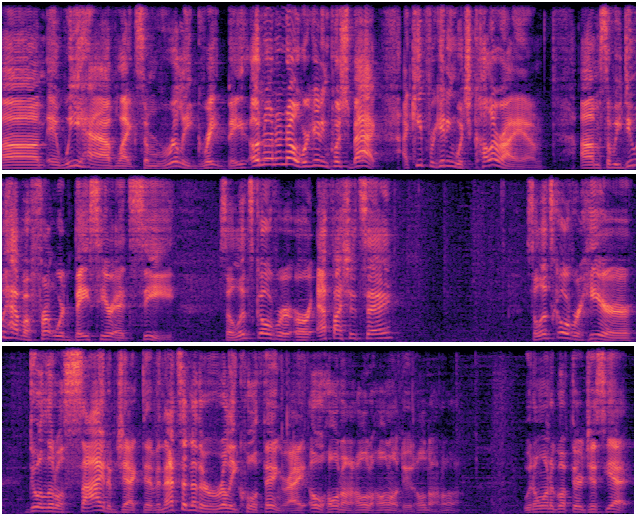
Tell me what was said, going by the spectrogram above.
Um, and we have like some really great base. Oh, no, no, no. We're getting pushed back. I keep forgetting which color I am. Um, so we do have a frontward base here at C. So let's go over, or F, I should say. So let's go over here, do a little side objective. And that's another really cool thing, right? Oh, hold on, hold on, hold on, dude. Hold on, hold on. We don't want to go up there just yet.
